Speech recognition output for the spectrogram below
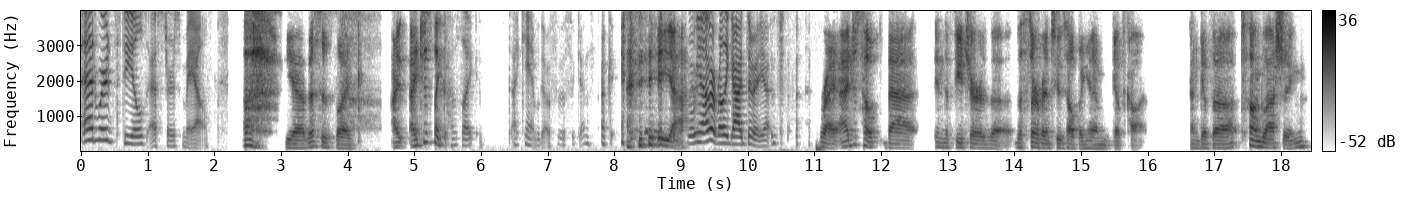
Edward steals Esther's mail. yeah, this is like I I just like I was like, I can't go through this again. Okay. yeah. but we haven't really gotten to it yet. Right. I just hope that in the future the the servant who's helping him gets caught and gets a tongue lashing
